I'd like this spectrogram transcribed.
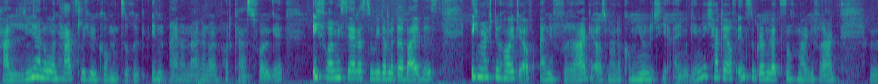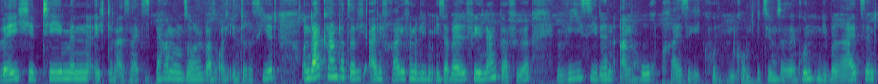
Hallo und herzlich willkommen zurück in einer nagelneuen Podcast-Folge. Ich freue mich sehr, dass du wieder mit dabei bist. Ich möchte heute auf eine Frage aus meiner Community eingehen. Ich hatte auf Instagram letztens mal gefragt, welche Themen ich denn als nächstes behandeln soll, was euch interessiert. Und da kam tatsächlich eine Frage von der lieben Isabel. Vielen Dank dafür, wie sie denn an hochpreisige Kunden kommt, beziehungsweise an Kunden, die bereit sind,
